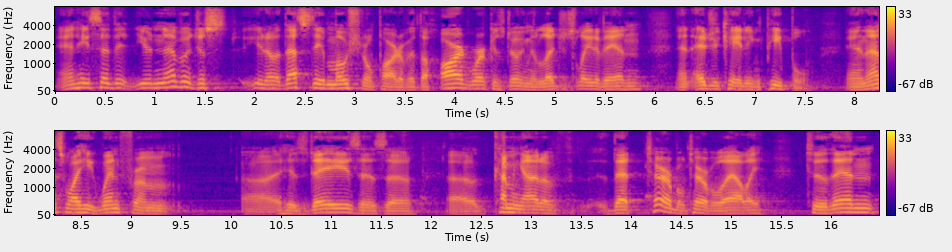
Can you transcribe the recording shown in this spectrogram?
And he said that you never just, you know, that's the emotional part of it. The hard work is doing the legislative end and educating people. And that's why he went from uh, his days as uh, uh, coming out of that terrible, terrible alley to then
